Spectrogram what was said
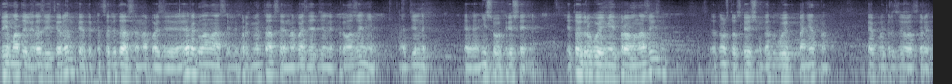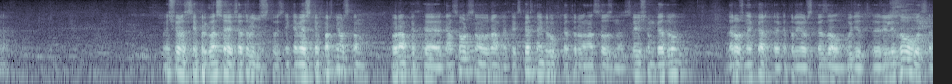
две модели развития рынка – это консолидация на базе эры GLONASS или фрагментация на базе отдельных приложений, отдельных э, нишевых решений. И то, и другое имеет право на жизнь. Думаю, что в следующем году будет понятно, как будет развиваться рынок. Еще раз всех приглашаю к сотрудничеству с некоммерческим партнерством в рамках э, консорциума, в рамках экспертной группы, которая у нас создана. В следующем году дорожная карта, о которой я уже сказал, будет реализовываться.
